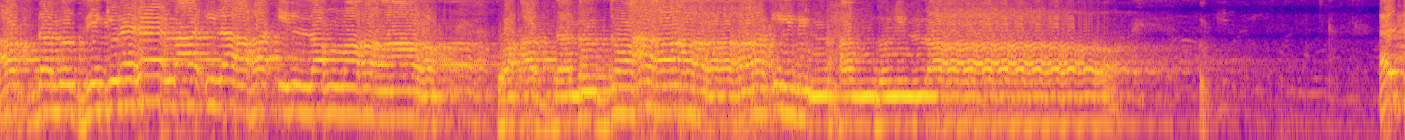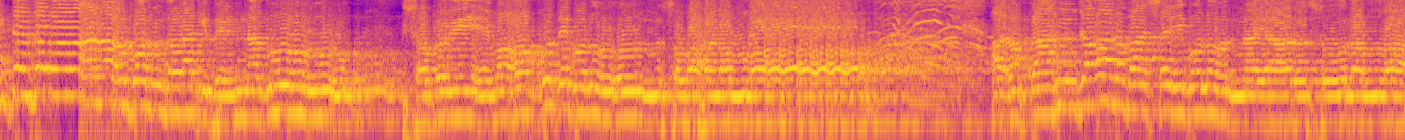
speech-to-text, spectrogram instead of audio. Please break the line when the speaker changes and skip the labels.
أفضل الذكر لا إله إلا الله وأفضل الدعاء الحمد لله একটা জবান বন্ধ রাখবেন না গো সকলে মহব্বতে বলুন সুবহানাল্লাহ আর প্রাঞ্জল ভাষায় বলুন না ইয়া রাসূলুল্লাহ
